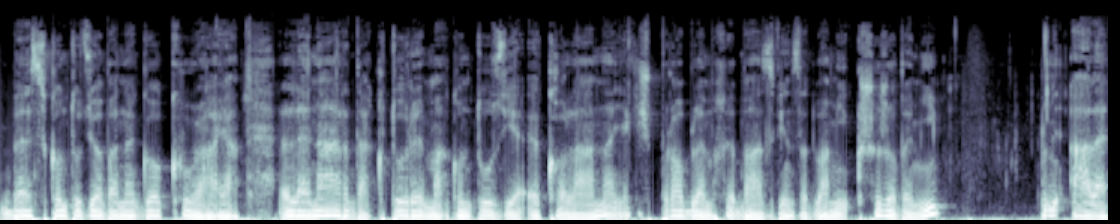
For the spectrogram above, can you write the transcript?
bez kontuzjowanego Kuraya Lenarda, który ma kontuzję kolana, jakiś problem chyba z więzadłami krzyżowymi ale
